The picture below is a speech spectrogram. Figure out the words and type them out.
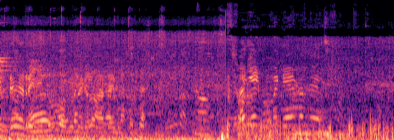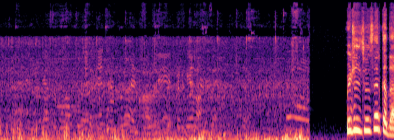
అంటే రెయ్యలు అవి ఉన్నాయి కదా ఆ టైం వీటిని చూసారు కదా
